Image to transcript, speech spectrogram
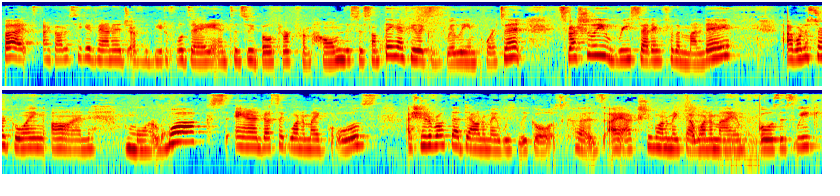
but i got to take advantage of the beautiful day and since we both work from home this is something i feel like is really important especially resetting for the monday. I want to start going on more walks and that's like one of my goals. I should have wrote that down in my weekly goals because i actually want to make that one of my goals this week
